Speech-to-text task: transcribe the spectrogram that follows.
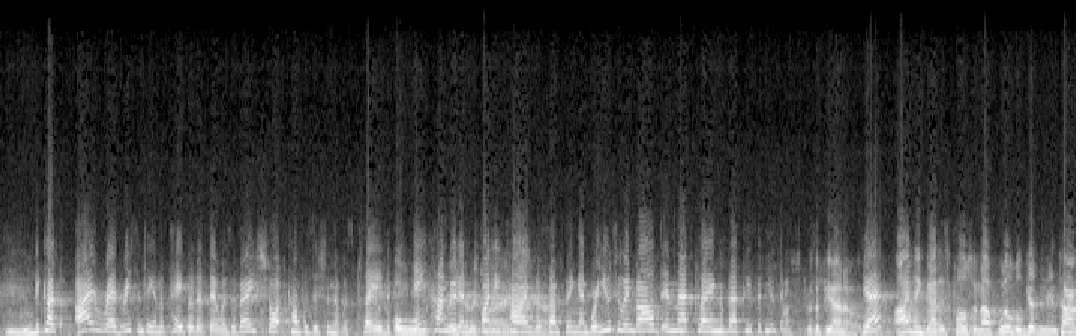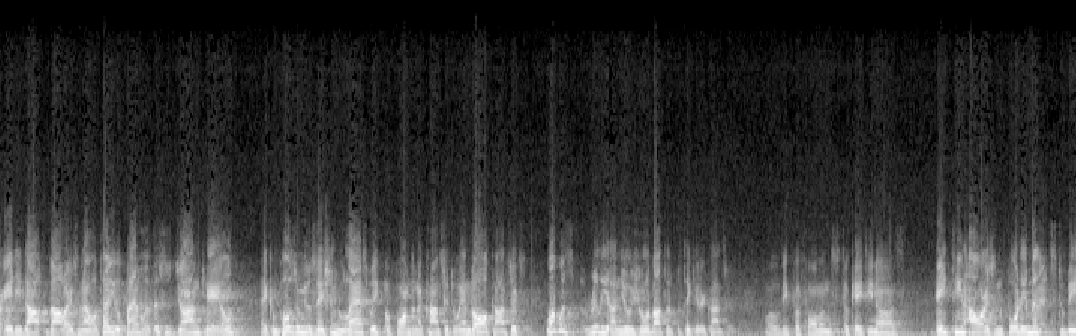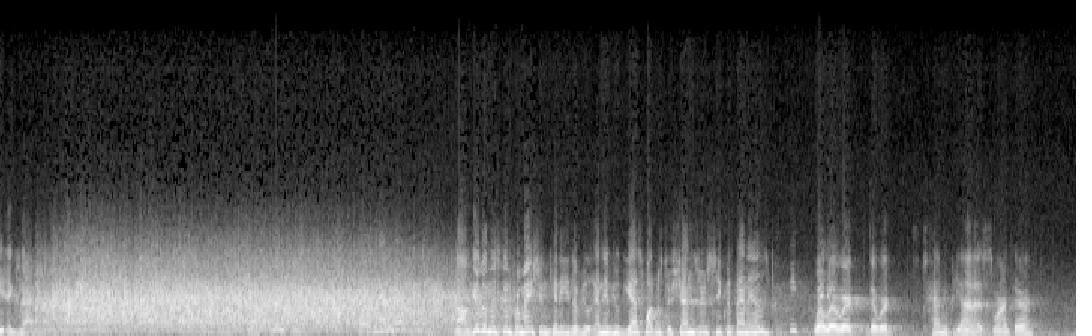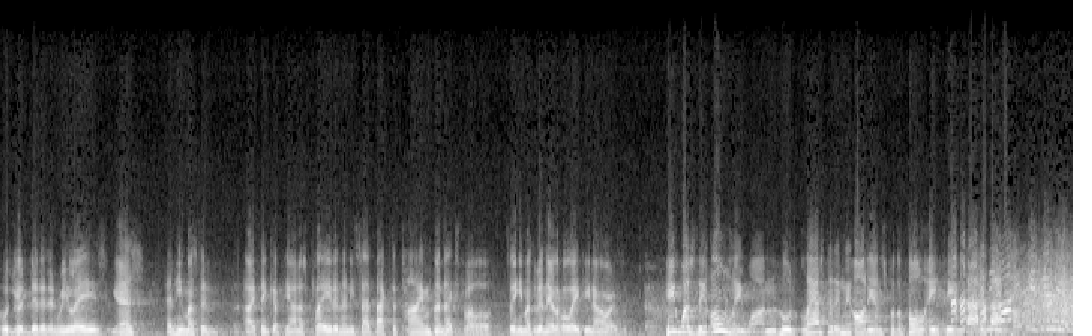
Mm-hmm. Because I read recently in the paper that there was a very short composition that was played Oh, 820 800 times, times or something. And were you two involved in that playing of that piece of music? It was the piano. Yes? I think that is close enough. Will will give him the entire $80, and I will tell you, panel, that this is John Cale, a composer-musician who last week performed in a concert to end all concerts. What was really unusual about this particular concert? Well, the performance took 18 hours. 18 hours and 40 minutes, to be exact. Now, given this information, can either of you, any of you guess what Mr. Schenzer's secret then is? Well, there were there were ten pianists, weren't there, who did- did it in relays? Yes? And he must have, I think, a pianist played, and then he sat back to time the next fellow. So he must have been there the whole 18 hours. He was the only one who lasted in the audience for the full 18 hours.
